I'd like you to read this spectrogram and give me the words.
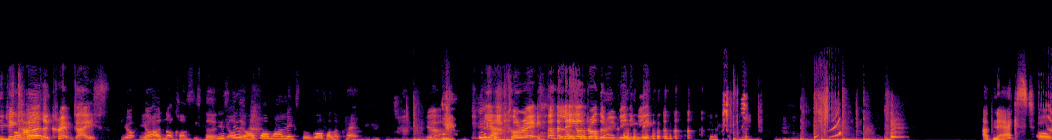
You can so color bad. the crab, guys. You you are not consistent. You still got four more legs to go for the crab. Yeah. Yeah, correct. I let you draw the remaining leg. Up next, Oh,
